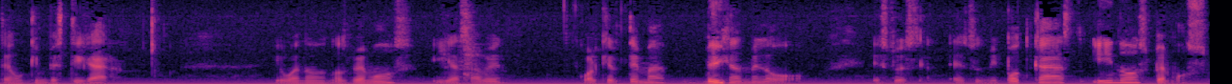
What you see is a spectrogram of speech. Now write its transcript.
tengo que investigar. Y bueno, nos vemos y ya saben, cualquier tema, díganmelo. Esto es, esto es mi podcast y nos vemos.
